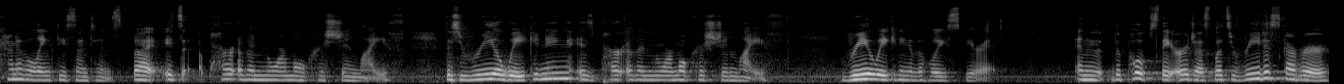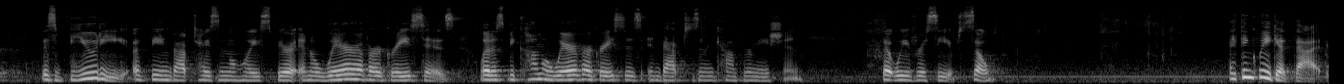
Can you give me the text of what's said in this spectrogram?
kind of a lengthy sentence, but it's a part of a normal Christian life. This reawakening is part of a normal Christian life. Reawakening of the Holy Spirit. And the popes, they urge us, let's rediscover this beauty of being baptized in the Holy Spirit and aware of our graces. Let us become aware of our graces in baptism and confirmation that we've received. So, I think we get that.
